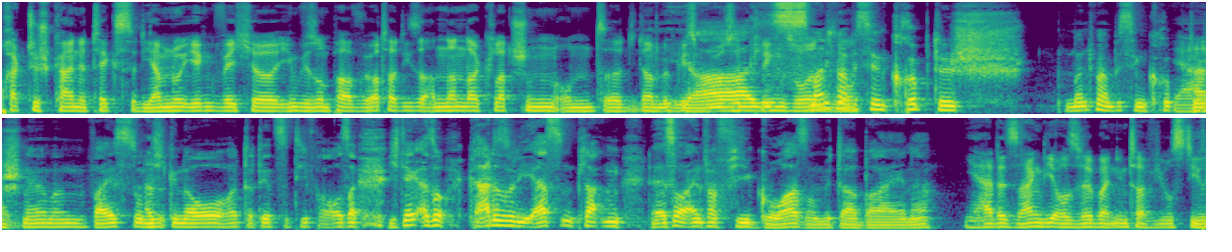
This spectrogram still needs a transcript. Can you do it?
praktisch keine Texte. Die haben nur irgendwelche, irgendwie so ein paar Wörter, die sie aneinander klatschen und äh, die dann möglichst ja, böse klingen sollen. Ja, ist manchmal so. ein bisschen kryptisch. manchmal ein bisschen kryptisch, ne? Man weiß so also, nicht genau, hat das jetzt eine tiefere Aussage. Ich denke, also gerade so die ersten Platten, da ist auch einfach viel Gore so mit dabei, ne? Ja, das sagen die auch selber in Interviews. Die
